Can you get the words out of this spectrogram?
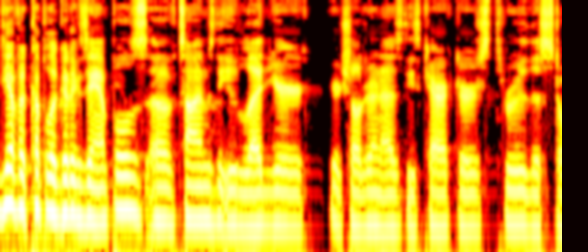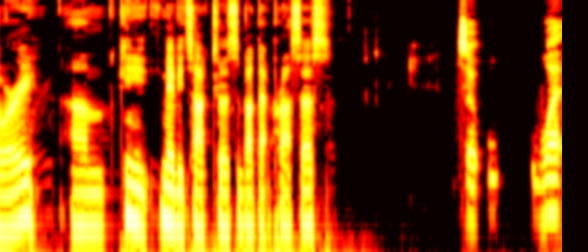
you have a couple of good examples of times that you led your your children as these characters through the story? Um, can you maybe talk to us about that process? So, what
